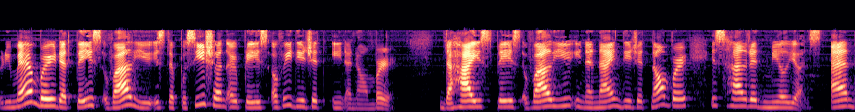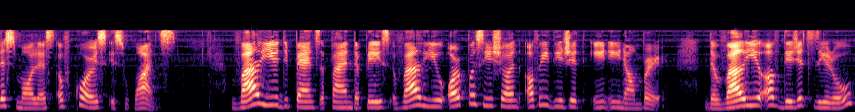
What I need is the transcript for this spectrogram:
remember that place value is the position or place of a digit in a number. The highest place value in a 9-digit number is 100 millions, and the smallest, of course, is ones. Value depends upon the place value or position of a digit in a number. The value of digit 0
